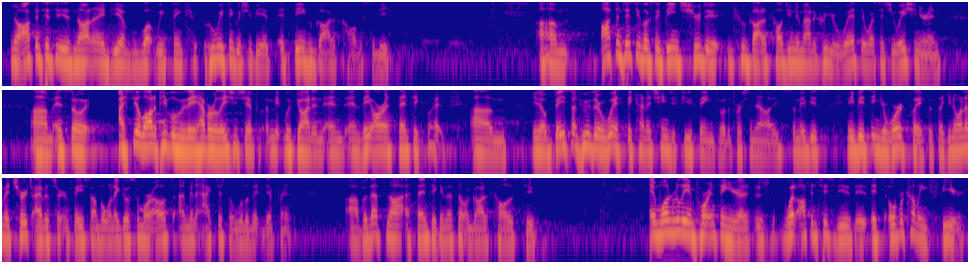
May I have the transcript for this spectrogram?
You know, authenticity is not an idea of what we think, who we think we should be. It's, it's being who God has called us to be. Um, authenticity looks like being true to who God has called you, no matter who you're with or what situation you're in. Um, and so I see a lot of people who they have a relationship with God and, and, and they are authentic, but um, you know, based on who they're with, they kind of change a few things about the personality. So maybe it's maybe it's in your workplace. It's like you know, when I'm at church, I have a certain face on, but when I go somewhere else, I'm going to act just a little bit different. Uh, but that's not authentic, and that's not what God has called us to. And one really important thing here, guys, is what authenticity is. It's overcoming fear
